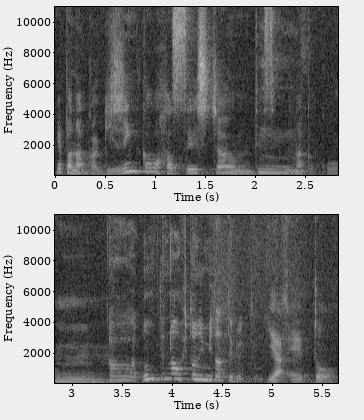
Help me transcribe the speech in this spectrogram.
やっぱなんか擬人化は発生しちゃうんですよ、うん。なんかこう、うん。あーオンテナを人に見立てるってこと。いやえっ、と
